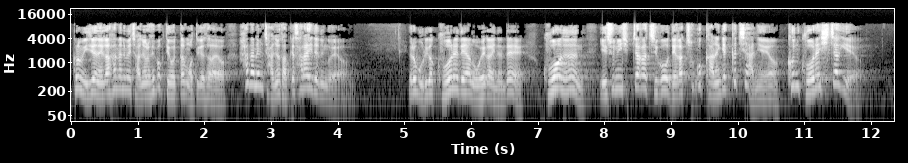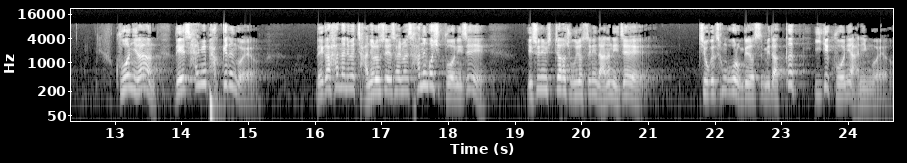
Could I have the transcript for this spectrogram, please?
그럼 이제 내가 하나님의 자녀로 회복되었다면 어떻게 살아요? 하나님 자녀답게 살아야 되는 거예요. 여러분 우리가 구원에 대한 오해가 있는데 구원은 예수님 십자가 지고 내가 천국 가는 게 끝이 아니에요. 그건 구원의 시작이에요. 구원이란 내 삶이 바뀌는 거예요. 내가 하나님의 자녀로서의 삶을 사는 것이 구원이지 예수님 십자가 죽으셨으니 나는 이제 지옥에서 천국으로 옮겨졌습니다. 끝. 이게 구원이 아닌 거예요.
